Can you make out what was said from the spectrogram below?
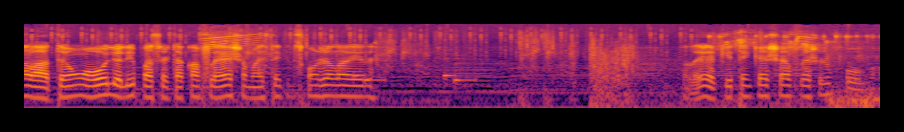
Ah lá, tem um olho ali pra acertar com a flecha, mas tem que descongelar ele. Falei, aqui tem que achar a flecha de fogo.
